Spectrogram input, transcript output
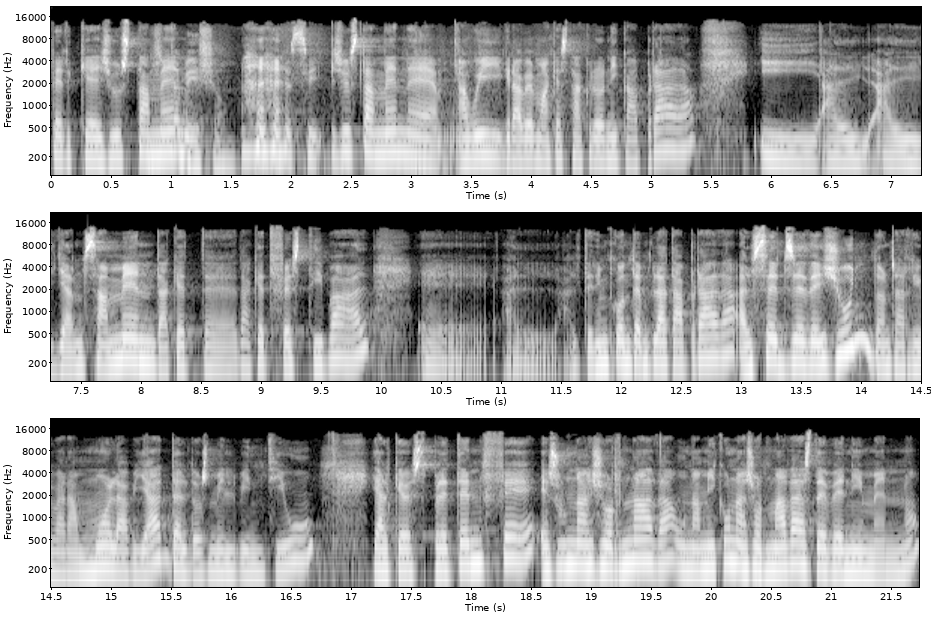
perquè justament... Està bé, això. sí, justament eh, avui gravem aquesta crònica a Prada i el, el llançament d'aquest eh, festival eh, el, el tenim contemplat a Prada el 16 de juny, doncs arribarà molt aviat, del 2021, i el que es pretén fer és una jornada, una mica una jornada d'esdeveniment, no?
